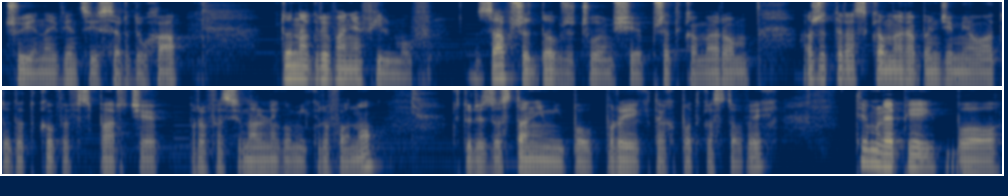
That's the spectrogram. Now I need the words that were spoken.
czuję najwięcej serducha, do nagrywania filmów. Zawsze dobrze czułem się przed kamerą, a że teraz kamera będzie miała dodatkowe wsparcie profesjonalnego mikrofonu, który zostanie mi po projektach podcastowych, tym lepiej, bo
